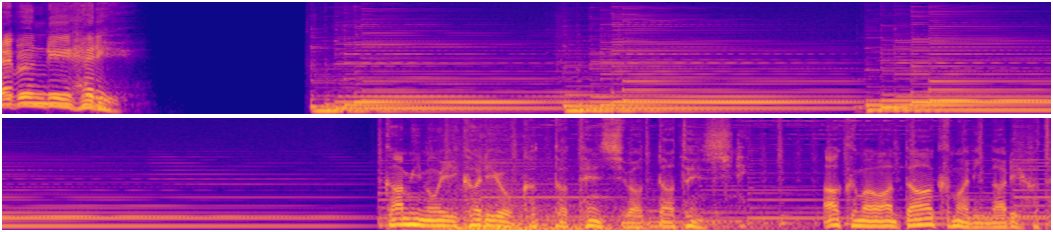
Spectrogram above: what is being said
ヘブンリー・ヘリ神の怒りを買った天使は打天使。に悪魔はダークマになり果て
